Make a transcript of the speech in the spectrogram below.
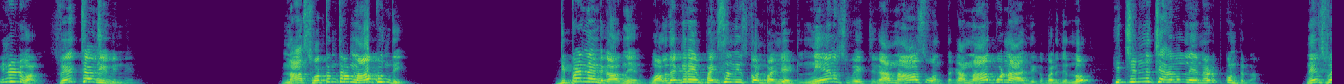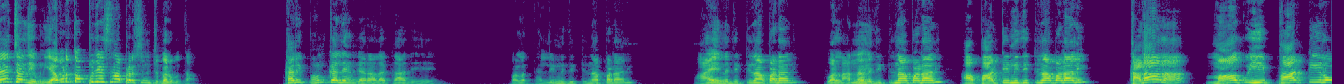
ఇంటి వాళ్ళు స్వేచ్ఛాజీవిని నేను. నా స్వతంత్రం నాకుంది. డిపెండెంట్ కాదు నేను. వాళ్ళ దగ్గర ఏం పైసలు తీసుకొని పని చేయట్లేదు నేను స్వేచ్ఛగా నా స్వంతగా నాకున్న ఆర్థిక పరిధిలో ఈ చిన్న ఛానల్ నేను నడుపుకుంటున్నా. నేను స్వేచ్ఛాజీవిని ఎవరు తప్పు చేసినా ప్రశ్నించగలుగుతా. కానీ పవన్ కళ్యాణ్ గారు అలా కాదే. వాళ్ళ తల్లిని తిట్టినా పడాలి ఆయన తిట్టినా పడాలి వాళ్ళ అన్నని తిట్టినా పడాలి ఆ పార్టీని తిట్టినా పడాలి కడాన మాకు ఈ పార్టీలో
